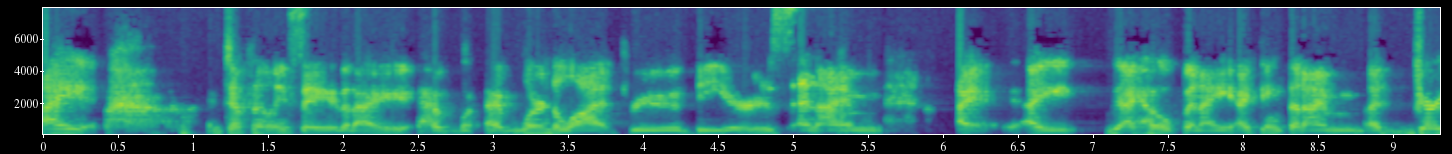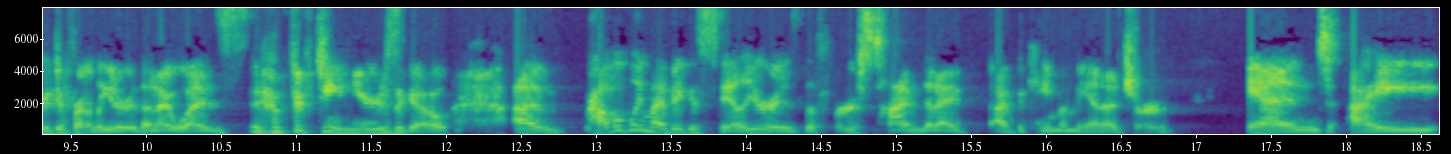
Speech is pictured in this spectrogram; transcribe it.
I definitely say that I have I've learned a lot through the years, and I'm I I I hope and I, I think that I'm a very different leader than I was 15 years ago. Um, probably my biggest failure is the first time that I, I became a manager. And I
